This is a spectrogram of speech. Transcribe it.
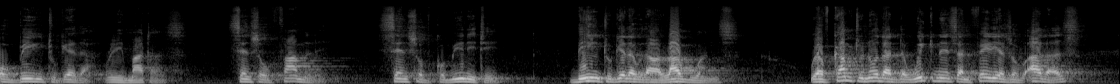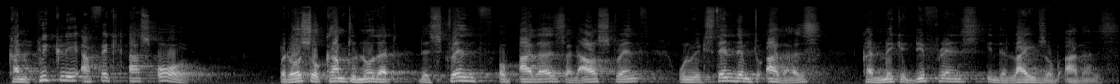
of being together really matters. Sense of family, sense of community, being together with our loved ones. We have come to know that the weakness and failures of others can quickly affect us all but also come to know that the strength of others and our strength, when we extend them to others, can make a difference in the lives of others.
